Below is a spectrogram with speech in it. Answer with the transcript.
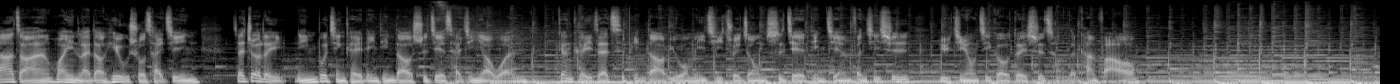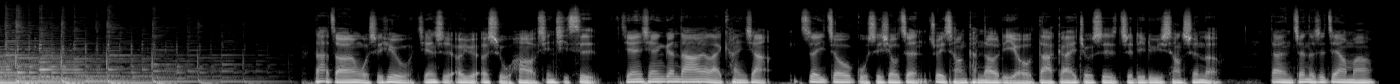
大家早安，欢迎来到 Hugh 说财经。在这里，您不仅可以聆听到世界财经要闻，更可以在此频道与我们一起追踪世界顶尖分析师与金融机构对市场的看法哦。大家早安，我是 Hugh，今天是二月二十五号，星期四。今天先跟大家来看一下这一周股市修正，最常看到的理由大概就是指利率上升了，但真的是这样吗？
